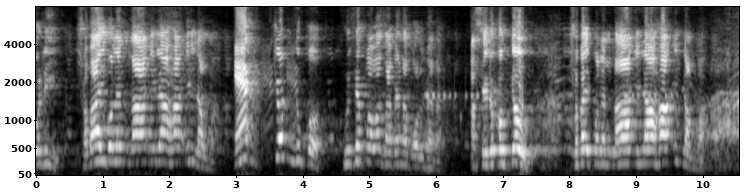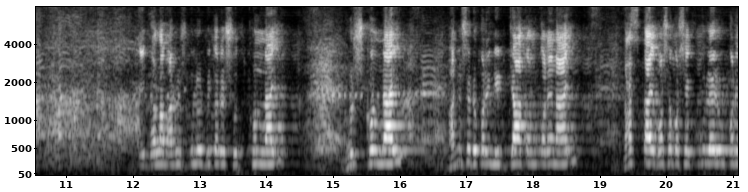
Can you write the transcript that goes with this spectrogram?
বলি, সবাই বলেন, লা ইলাহা ইল্লাল্লাহ। একজন লোক খুঁজে পাওয়া যাবে না, বলবে না। আছে এরকম কেউ? সবাই বলেন লা ইলাহা ইল্লাল্লাহ। এই বলা মানুষগুলোর ভিতরে সুদখুন নাই, ঘুষখুন নাই, মানুষের উপরে নির্যাতন করে নাই। রাস্তায় বসে বসে কুলের উপরে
